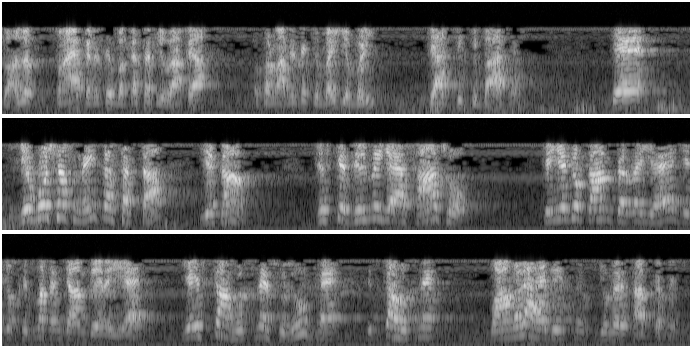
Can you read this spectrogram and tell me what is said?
تو حضرت سنایا کرتے تھے، بکثرت یہ واقعہ اور فرماتے تھے کہ بھائی یہ بڑی زیادتی کی بات ہے۔ کہ یہ وہ شخص نہیں کر سکتا، یہ کام، جس کے دل میں یہ احساس ہو کہ یہ جو کام کر رہی ہے، یہ جو خدمت انجام دے رہی ہے، یہ اس کا حسن سلوک ہے، اس کا حسن معاملہ ہے جو میرے ساتھ کر رہی ہے۔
